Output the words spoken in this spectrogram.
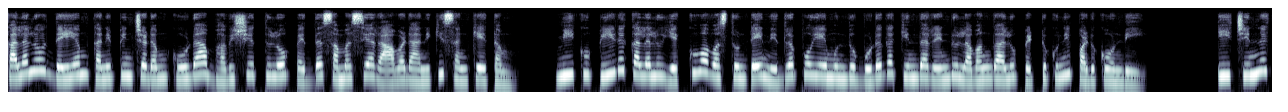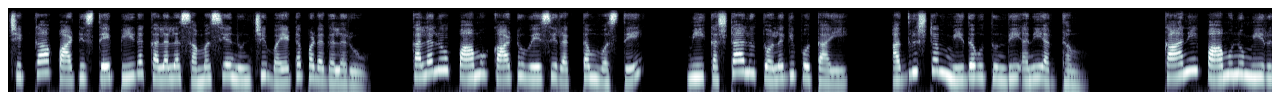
కలలో దెయ్యం కనిపించడం కూడా భవిష్యత్తులో పెద్ద సమస్య రావడానికి సంకేతం. మీకు పీడ కలలు ఎక్కువ వస్తుంటే నిద్రపోయే ముందు బుడగ కింద రెండు లవంగాలు పెట్టుకుని పడుకోండి. ఈ చిన్న చిట్కా పాటిస్తే పీడ కలల సమస్య నుంచి బయటపడగలరు. కలలో పాము కాటు వేసి రక్తం వస్తే మీ కష్టాలు తొలగిపోతాయి అదృష్టం మీదవుతుంది అని అర్థం. కాని పామును మీరు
